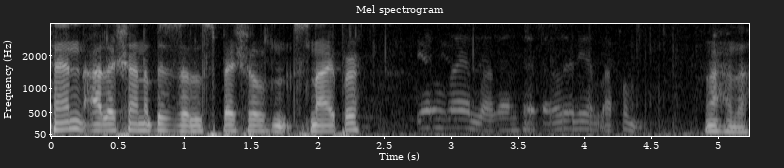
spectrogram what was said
10 علشان ابز السبيشال سنايبر يلا يلا لا انت تغير يلا قم لحظة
